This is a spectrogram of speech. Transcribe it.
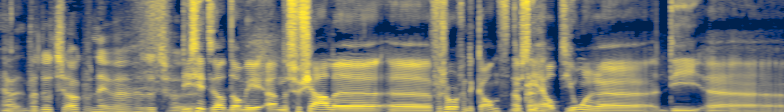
eh, Ja, wat doet ze ook? Nee, wat doet ze? Die zit wel dan weer aan de sociale eh, verzorgende kant. Dus die helpt jongeren die eh,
